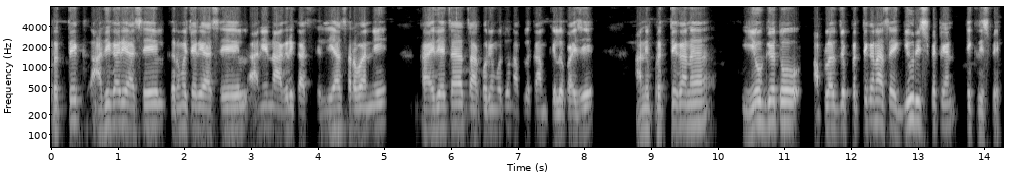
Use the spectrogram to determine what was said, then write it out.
प्रत्येक अधिकारी असेल कर्मचारी असेल आणि नागरिक असतील या सर्वांनी कायद्याच्या चाकोरीमधून आपलं काम केलं पाहिजे. आणि प्रत्येकानं योग्य तो आपला जे प्रत्येकानं असं आहे give respect and take respect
